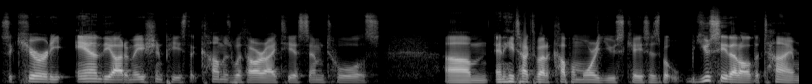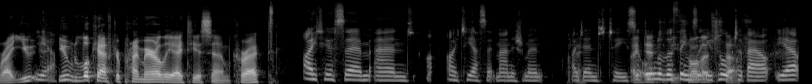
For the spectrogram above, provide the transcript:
security, and the automation piece that comes with our ITSM tools. Um, and he talked about a couple more use cases, but you see that all the time, right? You Yeah. you look after primarily ITSM, correct? ITSM and IT asset management, identity. So all of the things all that you that talked about, yeah,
